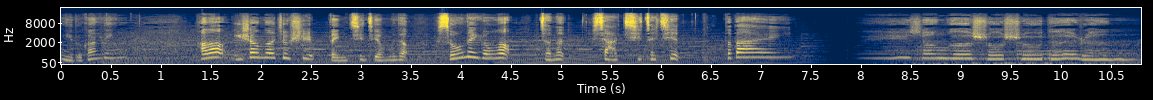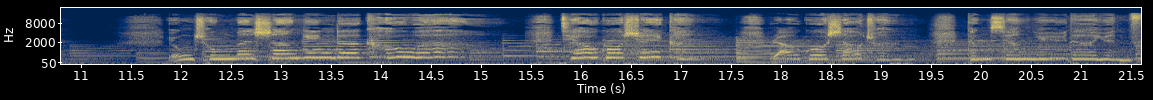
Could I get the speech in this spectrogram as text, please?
你的光临。好了，以上呢就是本期节目的所有内容了，咱们下期再见，拜拜。像个说书的人，用充满乡音的口吻，跳过水看。绕过小村，等相遇的缘分。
